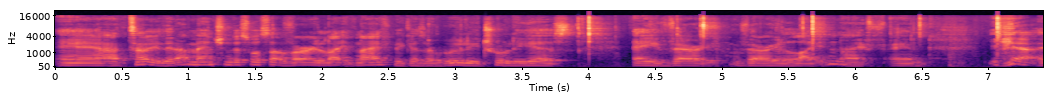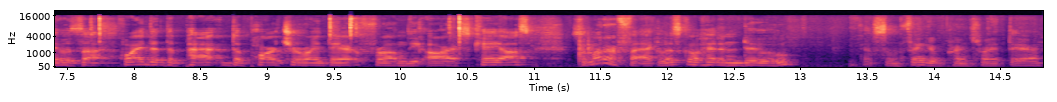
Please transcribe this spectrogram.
And I tell you, did I mention this was a very light knife? Because it really, truly is a very, very light knife. And yeah, it was uh, quite the dep departure right there from the RS Chaos. So matter of fact, let's go ahead and do, got some fingerprints right there.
